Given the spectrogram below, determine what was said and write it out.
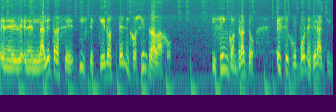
en, en la letra C dice que los técnicos sin trabajo y sin contrato, ese cupón es gratis.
